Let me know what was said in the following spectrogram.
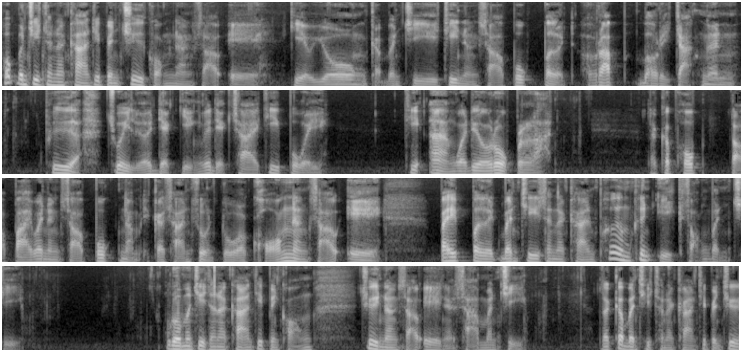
พบบัญชีธนาคารที่เป็นชื่อของนางสาวเอ เกี่ยวโยงกับบัญชีที่นางสาวปุ๊กเปิดรับบริจาคเงิน เพื่อช่วยเหลือเด็กหญิงและเด็กชายที่ป่วย ที่อ้างว่าด้วยโรคประหลาด แล้วก็พบต่อไปว่านางสาวปุ๊กนำเอกสารส่วนตัวของนางสาวเอไปเปิดบัญชีธนาคารเพิ่มขึ้นอีก 2 บัญชี รวมบัญชีธนาคารที่เป็นของชื่อนางสาวเอเนี่ยสบัญชี แล้วก็บัญชีธนาคารที่เป็นชื่อ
